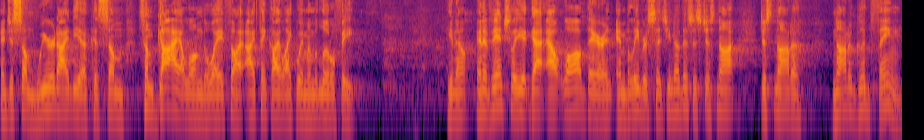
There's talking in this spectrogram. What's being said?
and just some weird idea because some, some guy along the way thought, I think I like women with little feet. You know, and eventually it got outlawed there, and, and believers said, you know, this is just not, just not a, not a good thing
